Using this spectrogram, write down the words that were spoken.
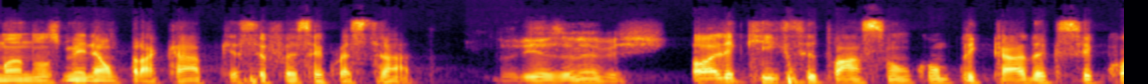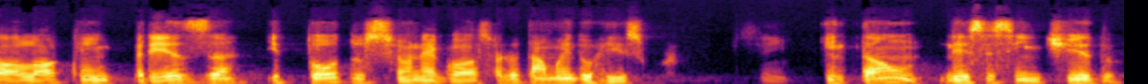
manda uns milhão para cá porque você foi sequestrado. Dureza, né, bicho? Olha que situação complicada que você coloca a empresa e todo o seu negócio. Olha o tamanho do risco. Sim. Então, nesse sentido,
